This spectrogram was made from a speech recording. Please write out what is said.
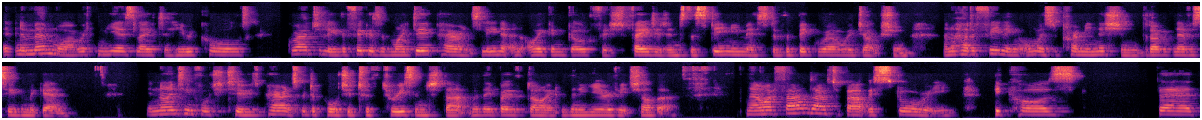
In a memoir written years later, he recalled Gradually, the figures of my dear parents, Lena and Eugen Goldfish, faded into the steamy mist of the big railway junction, and I had a feeling, almost a premonition, that I would never see them again. In 1942, his parents were deported to Theresienstadt, where they both died within a year of each other. Now, I found out about this story because their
